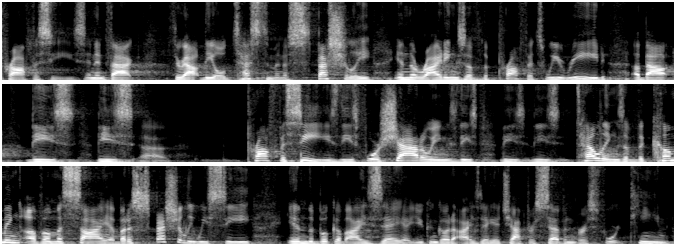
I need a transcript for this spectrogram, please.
prophecies. And in fact, throughout the Old Testament, especially in the writings of the prophets. We read about these, these uh, prophecies, these foreshadowings, these, these, these tellings of the coming of a Messiah, but especially we see in the book of Isaiah. You can go to Isaiah chapter 7, verse 14,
